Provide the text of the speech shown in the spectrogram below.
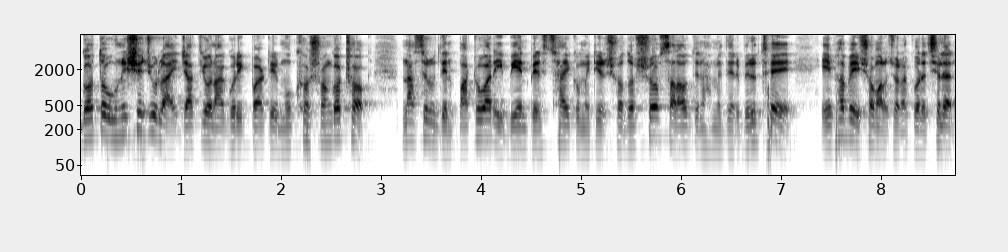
গত উনিশে জুলাই জাতীয় নাগরিক পার্টির মুখ্য সংগঠক নাসিরুদ্দিন পাটোয়ারি বিএনপির স্থায়ী কমিটির সদস্য সালাউদ্দিন আহমেদের বিরুদ্ধে এভাবেই সমালোচনা করেছিলেন।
